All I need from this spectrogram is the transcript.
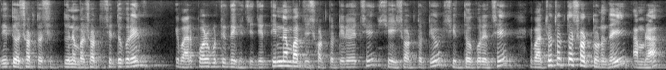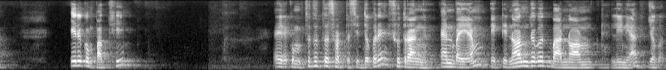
দ্বিতীয় শর্ত, দুই নম্বর শর্ত সিদ্ধ করে এবার পরবর্তী দেখেছি যে তিন নম্বর যে শর্তটি রয়েছে, সেই শর্তটিও সিদ্ধ করেছে। এবার চতুর্থ শর্ত অনুযায়ী আমরা এরকম পাচ্ছি। এরকম চতুর্থ শর্ত সিদ্ধ করে সুতরাং এন বাই এম একটি নর্ম জগৎ বা নর্ম লিনিয়ার জগৎ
